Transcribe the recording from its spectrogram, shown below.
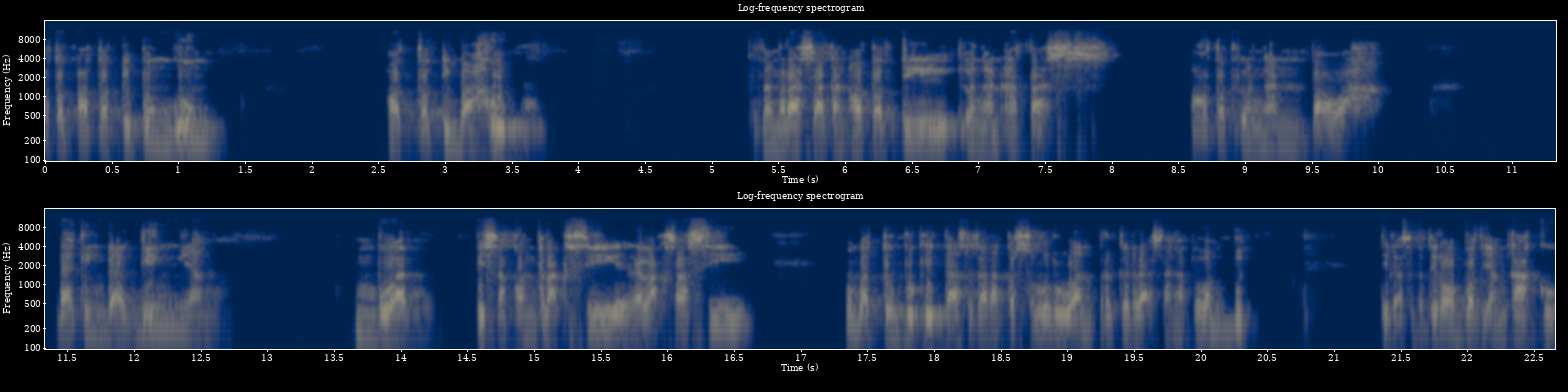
otot-otot di punggung, otot di bahu. Kita merasakan otot di lengan atas, otot lengan bawah. Daging-daging yang membuat bisa kontraksi, relaksasi, membuat tubuh kita secara keseluruhan bergerak sangat lembut, tidak seperti robot yang kaku.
